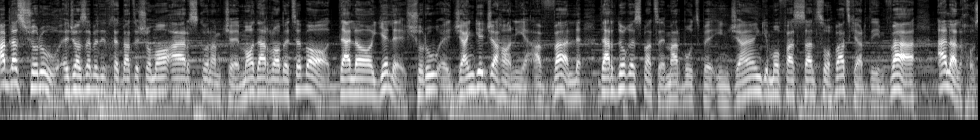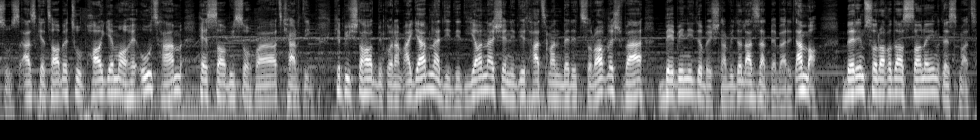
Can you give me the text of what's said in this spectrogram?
قبل از شروع اجازه بدید خدمت شما عرض کنم که ما در رابطه با دلایل شروع جنگ جهانی اول در دو قسمت مربوط به این جنگ مفصل صحبت کردیم و علل خصوص از کتاب توپهای ماه اوت هم حسابی صحبت کردیم که پیشنهاد می‌کنم اگر ندیدید یا نشنیدید حتما برید سراغش و ببینید و بشنوید و لذت ببرید. اما بریم سراغ داستان این قسمت.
